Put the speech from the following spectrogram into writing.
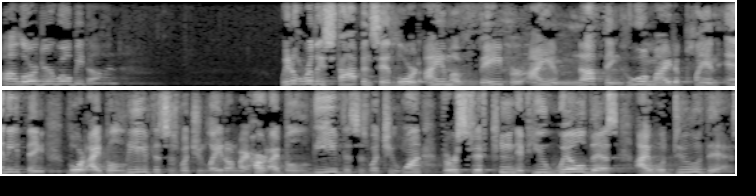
Oh, Lord, your will be done. We don't really stop and say, Lord, I am a vapor. I am nothing. Who am I to plan anything? Lord, I believe this is what you laid on my heart. I believe this is what you want. Verse 15 if you will this, I will do this.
